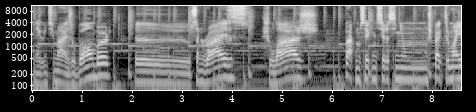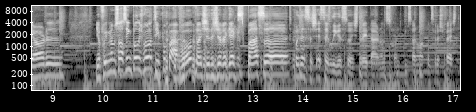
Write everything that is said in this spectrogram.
Que eu conheci mais? O Bomber, eh, o Sunrise, Chulage. Pá, comecei a conhecer assim um espectro maior. Eh, Eu fui mesmo sozinho para Lisboa, tipo, pá, vou, deixa, deixa ver o que é que se passa. Depois essas, essas ligações estreitaram-se quando começaram a acontecer as festas.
